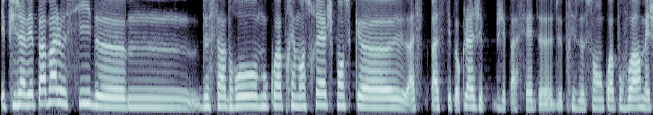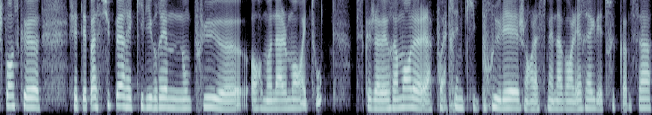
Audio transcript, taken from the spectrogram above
Et puis j'avais pas mal aussi de, mm, de syndrome ou quoi prémenstruel. Je pense que à, cette époque-là, j'ai, j'ai pas fait de, de, prise de sang ou quoi pour voir, mais je pense que j'étais pas super équilibrée non plus euh, hormonalement et tout, parce que j'avais vraiment la, poitrine qui brûlait, genre la semaine avant les règles, des trucs comme ça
